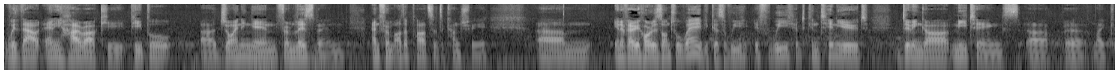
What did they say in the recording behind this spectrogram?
without any hierarchy people uh, joining in from Lisbon and from other parts of the country. Um, in a very horizontal way, because we, if we had continued doing our meetings uh, uh, like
